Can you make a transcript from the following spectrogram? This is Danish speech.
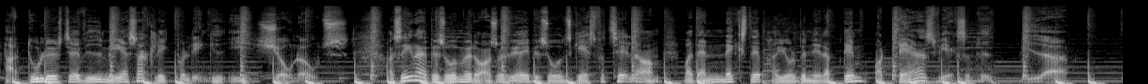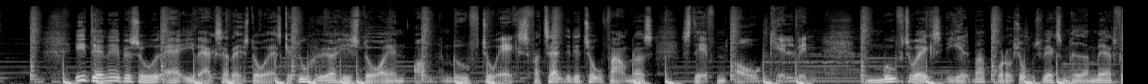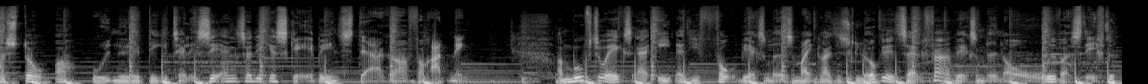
Har du lyst til at vide mere, så klik på linket i show notes. Og senere i episoden vil du også høre episodens gæst fortælle om, hvordan Next Step har hjulpet netop dem og deres virksomhed videre. I denne episode af iværksætterhistorie skal du høre historien om Move to X, fortalt af de to founders, Steffen og Kelvin. Move to X hjælper produktionsvirksomheder med at forstå og udnytte digitalisering, så de kan skabe en stærkere forretning. Og Move2X er en af de få virksomheder, som rent faktisk lukkede et salg, før virksomheden overhovedet var stiftet.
